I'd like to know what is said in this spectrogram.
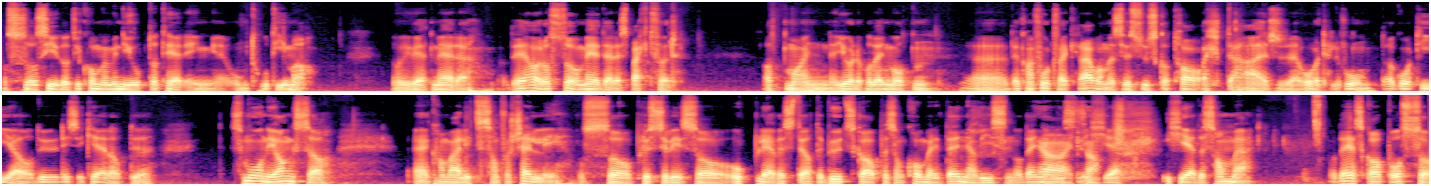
Og så sier du at vi kommer med ny oppdatering om to timer når vi vet mer. Det har også media respekt for, at man gjør det på den måten. Eh, det kan fort være krevende hvis du skal ta alt det her over telefonen. Da går tida, og du risikerer at du, små nyanser eh, kan være litt sånn forskjellig, og så plutselig så oppleves det at det budskapet som kommer i den avisen og den ja, avisen, ikke, ikke, er det samme. Og det skaper også,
